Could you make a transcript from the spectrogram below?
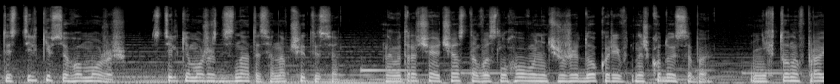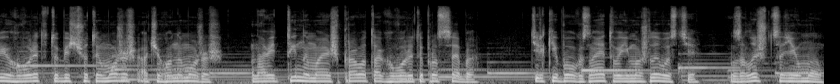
Ти стільки всього можеш, стільки можеш дізнатися, навчитися. Не витрачай час на вислуховування чужих докорів, не шкодуй себе. Ніхто не вправі говорити тобі, що ти можеш, а чого не можеш. Навіть ти не маєш права так говорити про себе. Тільки Бог знає твої можливості, залиш це йому.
